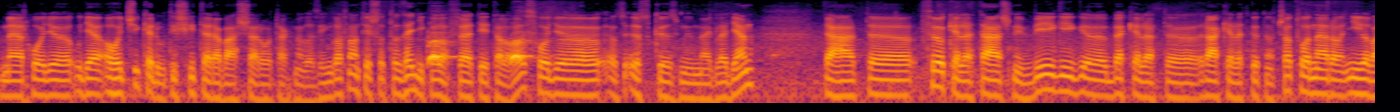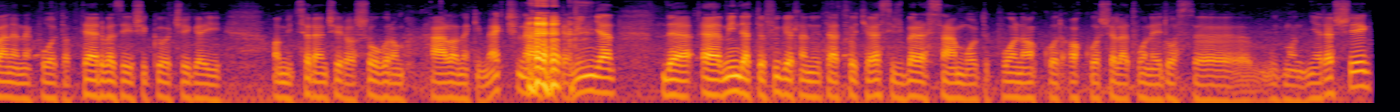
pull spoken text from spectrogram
Mert hogy ö, ugye, ahogy sikerült is, hitelre vásárolták meg az ingatlant, és ott az egyik alapfeltétel az, hogy ö, az összközmű meg legyen. Tehát föl kellett ásni végig, be kellett, rá kellett kötni a csatornára, nyilván ennek voltak tervezési költségei, amit szerencsére a sógorom, hála neki megcsinált nekem ingyen, de eh, mindettől függetlenül, tehát hogyha ezt is beleszámoltuk volna, akkor, akkor se lett volna egy rossz eh, úgymond nyeresség,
